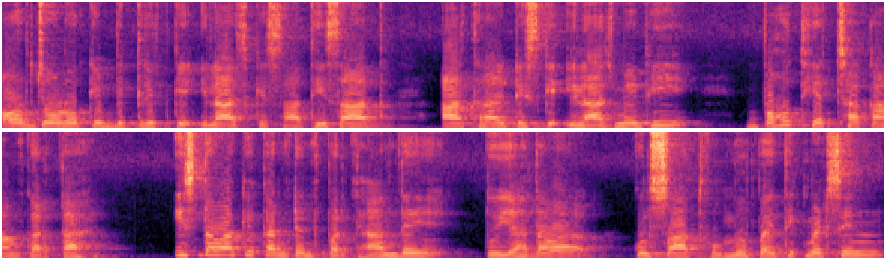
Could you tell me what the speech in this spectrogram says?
और जोड़ों के विकृत के इलाज के साथ ही साथ आर्थराइटिस के इलाज में भी बहुत ही अच्छा काम करता है। इस दवा के कंटेंट पर ध्यान दें तो यह दवा कुल सात homeopathic medicine,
